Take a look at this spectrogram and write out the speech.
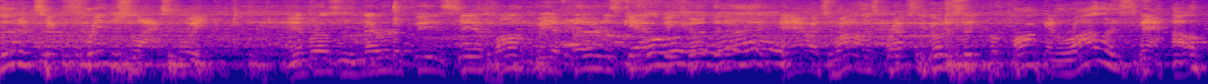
lunatic fringe last week. Ambrose has never defeated CM Punk. Be a feather in his cap if he could tonight. And now it's Rollins perhaps to go to sleep for Punk. And Rollins now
